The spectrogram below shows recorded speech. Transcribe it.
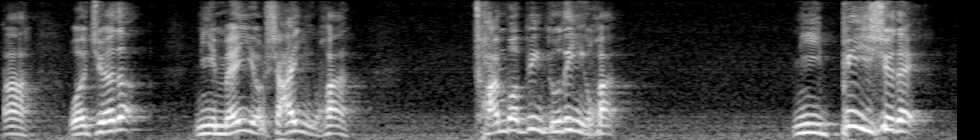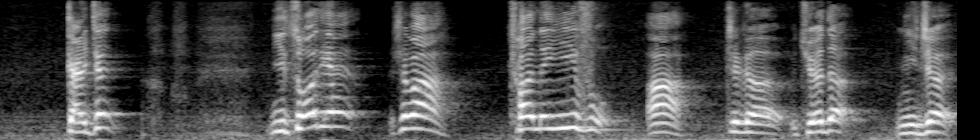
啊，我觉得你们有啥隐患，传播病毒的隐患，你必须得改正，你昨天是吧？穿的衣服啊，这个觉得你这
